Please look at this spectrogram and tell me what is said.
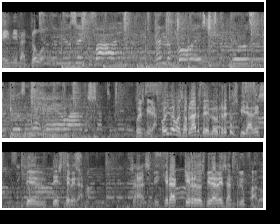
Amy McDowell. Pues mira, hoy vamos a hablar de los retos virales del- de este verano. O sea, si te dijera qué retos virales han triunfado.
